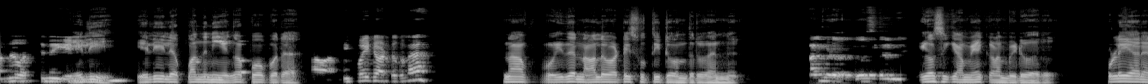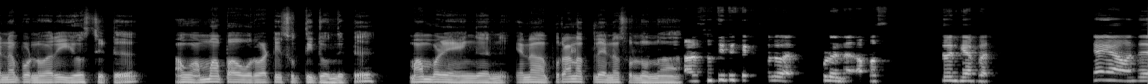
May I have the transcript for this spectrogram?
வந்து ஒரு சின்ன எலி எலி எலியில் உட்காந்து நீ எங்கே போக போகிற நீ போயிட்டு வரதுக்குள்ள? நான் இதை நாலு வாட்டி சுற்றிட்டு வந்துடுவேன்னு யோசிக்காமையே கிளம்பிடுவார். பிள்ளையார் என்ன பண்ணுவார் யோசிச்சுட்டு அவங்க அம்மா அப்பா ஒரு வாட்டி சுற்றிட்டு வந்துட்டு மாம்பழம் எங்கன்னு ஏன்னா புராணத்தில் என்ன சொல்லணும்னா சுத்திட்டு சொல்லுவார் அப்ப கேட்பார் ஏன் வந்து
